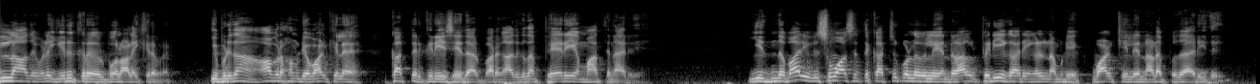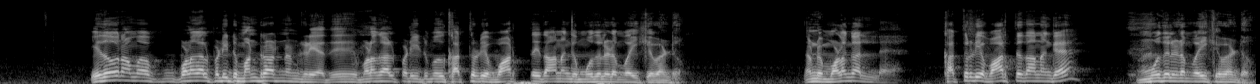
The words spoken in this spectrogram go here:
இல்லாதவளை இருக்கிறவர் போல் அழைக்கிறவர். இப்படி தான் ஆபிரகாமுடைய வாழ்க்கையில் கத்தர் கிரியை செய்தார் பாருங்கள் அதுக்கு தான் பேரையை மாற்றினார் இந்த மாதிரி விசுவாசத்தை கற்றுக்கொள்ளவில்லை என்றால் பெரிய காரியங்கள் நம்முடைய வாழ்க்கையிலே நடப்பது அரிது. ஏதோ நம்ம முழங்கால் படிட்டு மன்றாடினு கிடையாது. முழங்கால் படிட்டும் போது கத்தருடைய வார்த்தை தான் அங்கே முதலிடம் வைக்க வேண்டும். நம்முடைய முழங்கால் இல்லை வார்த்தை தான் அங்கே முதலிடம் வைக்க வேண்டும்.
